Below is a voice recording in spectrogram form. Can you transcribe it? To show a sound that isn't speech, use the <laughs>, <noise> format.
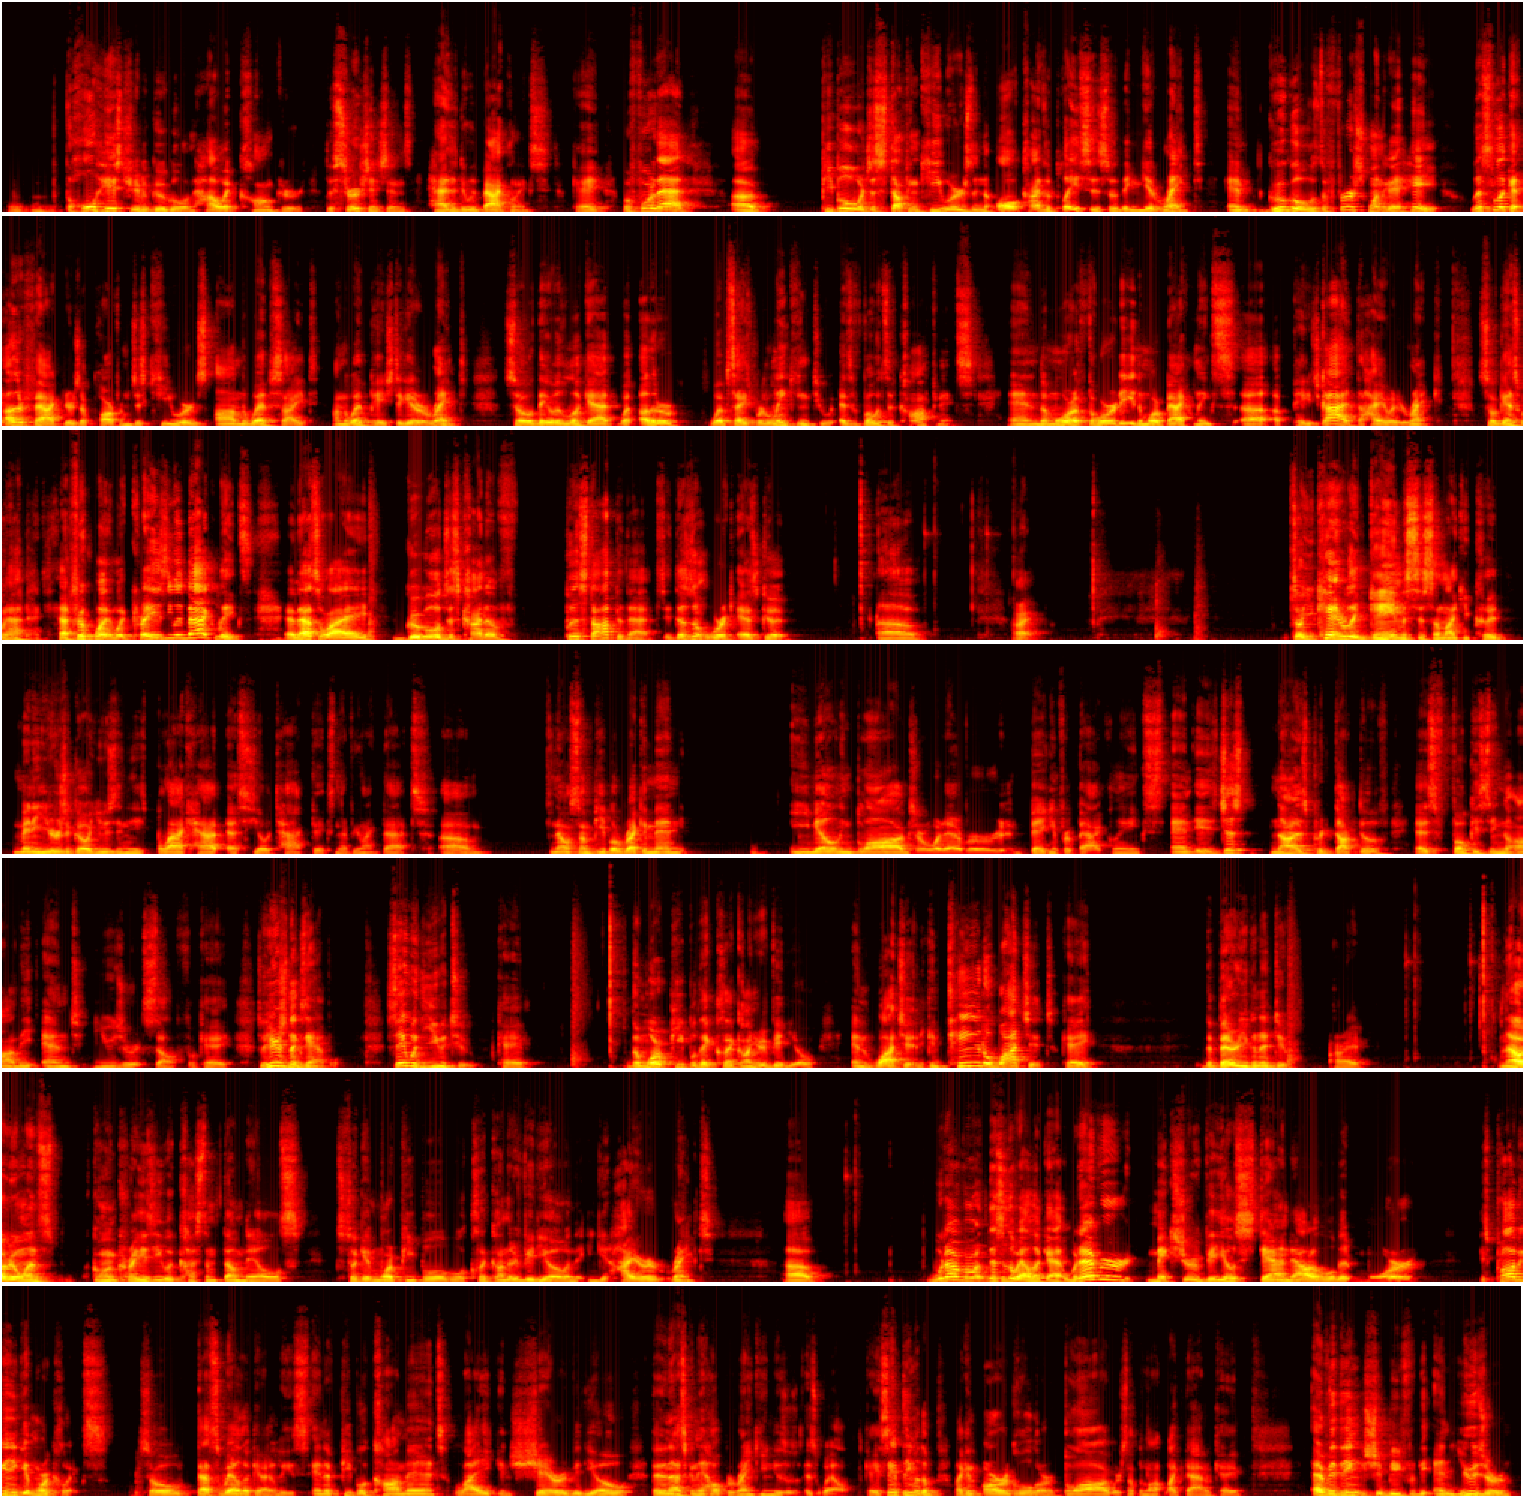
the whole history of Google and how it conquered the search engines had to do with backlinks. Okay, before that, uh, people were just stuffing keywords in all kinds of places so they can get ranked. And Google was the first one to go, hey, let's look at other factors apart from just keywords on the website, on the web page to get it ranked. So they would look at what other websites were linking to as votes of confidence. And the more authority, the more backlinks uh, a page got, the higher it would rank. So guess what happened? <laughs> Everyone went crazy with backlinks. And that's why Google just kind of put a stop to that. It doesn't work as good. Uh, all right. So you can't really game a system like you could many years ago using these black hat SEO tactics and everything like that. Um, now, some people recommend emailing blogs or whatever begging for backlinks, and it's just not as productive as focusing on the end user itself. Okay, so here's an example. Say with YouTube, okay, the more people that click on your video and watch it and continue to watch it, okay, the better you're going to do. All right. Now everyone's going crazy with custom thumbnails. So get more people will click on their video and they can get higher ranked. Uh, whatever, this is the way I look at. Whatever makes your video stand out a little bit more is probably going to get more clicks. So that's the way I look at it at least. And if people comment, like, and share a video, then that's going to help ranking as, as well. Okay, same thing with a, like an article or a blog or something like that. Okay, everything should be for the end user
